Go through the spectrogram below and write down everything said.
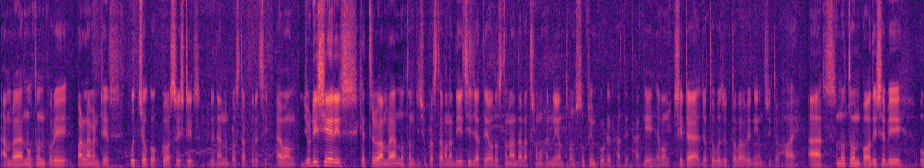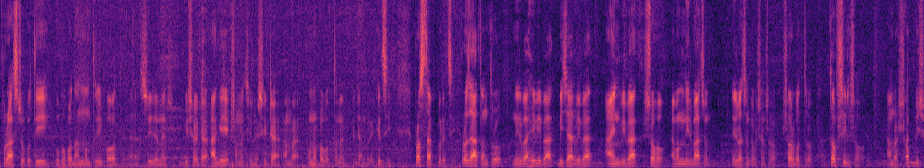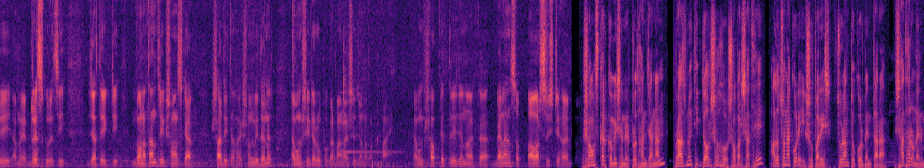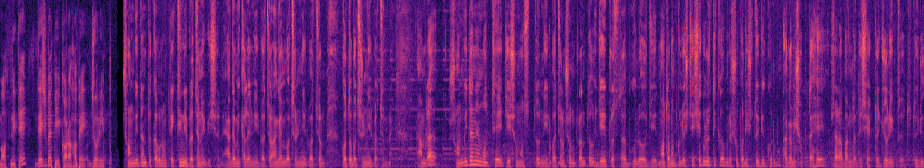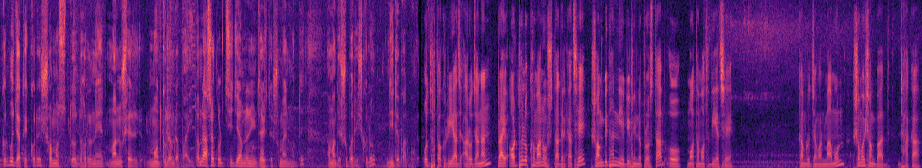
আমরা নতুন করে পার্লামেন্টের উচ্চ কক্ষ সৃষ্টির বিধান প্রস্তাব করেছি এবং জুডিশিয়ারির ক্ষেত্রেও আমরা নতুন কিছু প্রস্তাবনা দিয়েছি যাতে অধস্থন আদালত সমূহের নিয়ন্ত্রণ সুপ্রিম কোর্টের হাতে থাকে এবং সেটা যথোপযুক্তভাবে নিয়ন্ত্রিত হয়। আর নতুন পদ হিসেবে উপরাষ্ট্রপতি, উপপ্রধানমন্ত্রী পদ সৃজনের বিষয়টা আগে এক সময় ছিল, সেটা আমরা পুনঃপ্রবর্তনের বিধান রেখেছি, প্রস্তাব করেছি। প্রজাতন্ত্র, নির্বাহী বিভাগ, বিচার বিভাগ, আইন বিভাগ সহ, এবং নির্বাচন নির্বাচন কমিশন সহ, সর্বত্র তফসিল সহ, আমরা সব বিষয়ে আমরা অ্যাড্রেস করেছি, যাতে একটি গণতান্ত্রিক সংস্কার সাধিত হয় সংবিধানের এবং সেটার উপকার বাংলাদেশের জনগণ পায়। এবং সব ক্ষেত্রে যেন একটা ব্যালেন্স অফ পাওয়ার সৃষ্টি হয়। সংস্কার কমিশনের প্রধান জানান রাজনৈতিক দলসহ সবার সাথে আলোচনা করেই সুপারিশ চূড়ান্ত করবেন তারা। সাধারণের মত নিতে দেশব্যাপী করা হবে জরিপ। সংবিধান তো কেবলমাত্র একটি নির্বাচনের বিষয় নয়। আগামীকালের নির্বাচন আগামী বছরের নির্বাচন গত বছরের নির্বাচন নয়। আমরা সংবিধানের মধ্যে যে সমস্ত নির্বাচন সংক্রান্ত যে প্রস্তাবগুলো, যে মতামতগুলো এসছে, সেগুলোর থেকেও আমরা সুপারিশ তৈরি করব। আগামী সপ্তাহে সারা বাংলাদেশে একটা জরিপ তৈরি করব, যাতে করে সমস্ত ধরনের মানুষের মতগুলো আমরা পাই। আমরা আশা করছি যে আমরা নির্ধারিত সময়ের মধ্যে আমাদের সুপারিশগুলো দিতে পারব। অধ্যাপক রিয়াজ আরও জানান, প্রায় অর্ধ লক্ষ মানুষ তাদের কাছে সংবিধান নিয়ে বিভিন্ন প্রস্তাব ও মতামত দিয়েছে। কামরুজ্জামান মামুন, সময় সংবাদ, ঢাকা।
